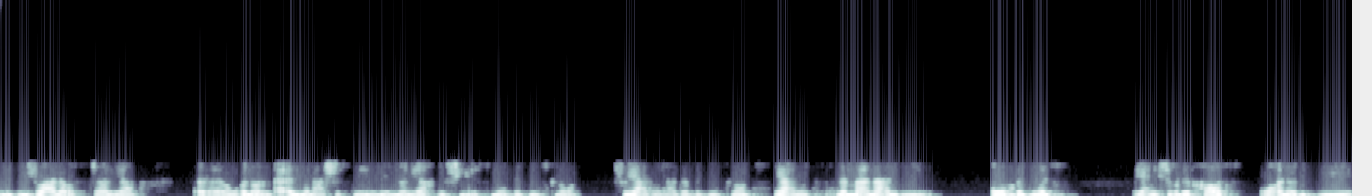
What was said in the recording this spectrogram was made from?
اللي بيجوا على أستراليا آه ولهم أقل من عشر سنين بانهم ياخذوا شيء اسمه business loan شو يعني هذا business loan يعني لما أنا عندي own business يعني شغلي الخاص وأنا بدي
